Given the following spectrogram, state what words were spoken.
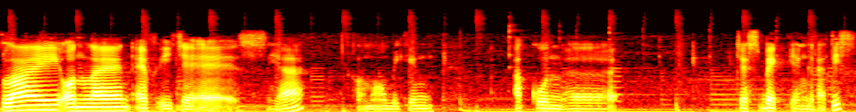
play online FICS ya. Kalau mau bikin akun uh, cashback yang gratis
